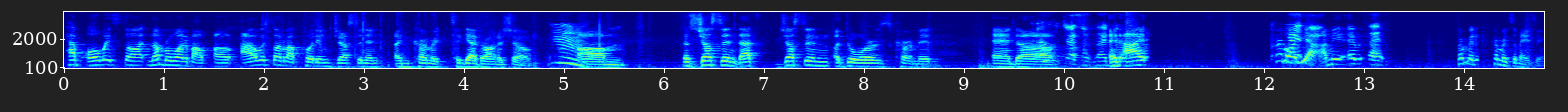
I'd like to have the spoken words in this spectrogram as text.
have always thought number one about uh, I always thought about putting Justin and, and Kermit together on a show. Mm. Um, because Justin that's Justin adores Kermit, and uh, Who doesn't? I and. I Kermit, well yeah I mean ev- but- Kermit Kermit's amazing.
